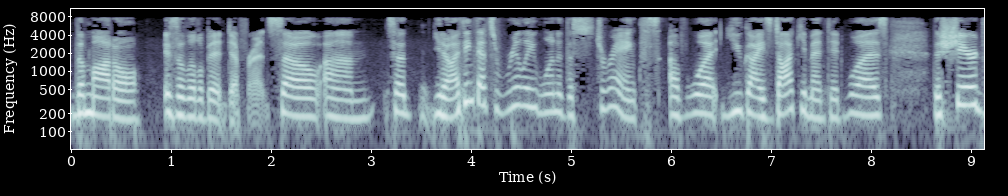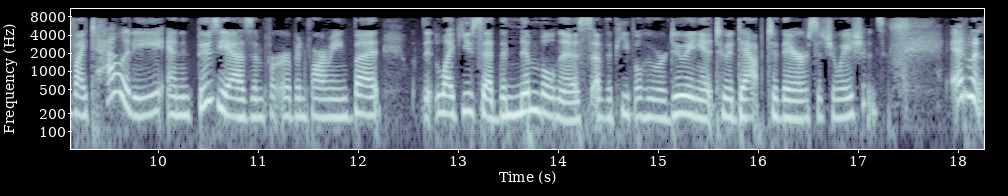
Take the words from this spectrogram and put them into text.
the model is a little bit different. So, um, so you know, I think that's really one of the strengths of what you guys documented was the shared vitality and enthusiasm for urban farming, but like you said, the nimbleness of the people who are doing it to adapt to their situations. Edwin,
